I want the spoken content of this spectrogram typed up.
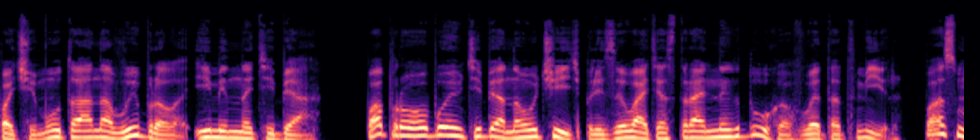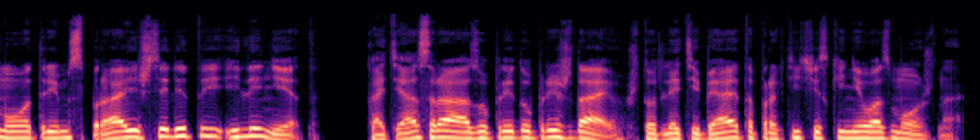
Почему-то она выбрала именно тебя. Попробуем тебя научить призывать астральных духов в этот мир. Посмотрим, справишься ли ты или нет. Хотя сразу предупреждаю, что для тебя это практически невозможно.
